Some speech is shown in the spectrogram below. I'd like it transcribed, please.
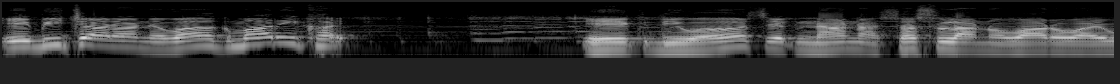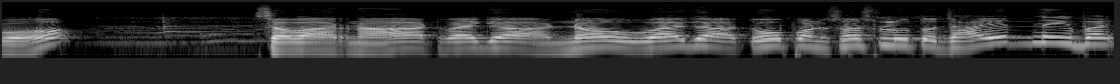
એ બિચારાને વાઘ મારી ખાય. એક દિવસ એક નાના સસલાનો વારો આવ્યો હો. સવારના આઠ વાગ્યા, નવ વાગ્યા તો પણ સસલું તો જાય જ નહીં ભાઈ.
